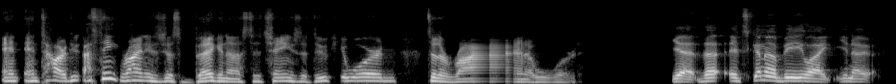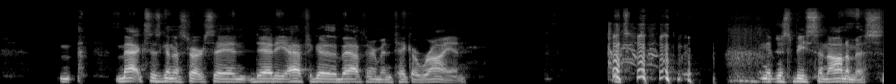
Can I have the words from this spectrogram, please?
and and Tyler, dude, I think Ryan is just begging us to change the Duke Award to the Ryan Award. Yeah, the it's gonna be like you know, Max is gonna start saying, "Daddy, I have to go to the bathroom and take a Ryan." going to just be synonymous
